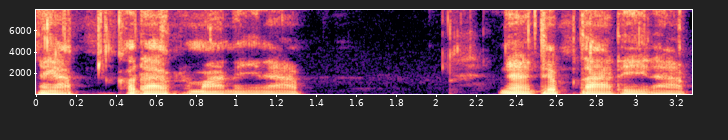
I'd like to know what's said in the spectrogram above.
นะครับ ก็ได้ประมาณนี้นะครับเนี่ยเต็มตาดีนะครับ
